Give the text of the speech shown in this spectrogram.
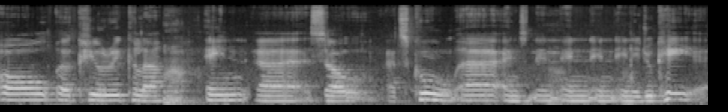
all uh, curricula Yeah. in uh, so at school uh, and in in in, in education.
